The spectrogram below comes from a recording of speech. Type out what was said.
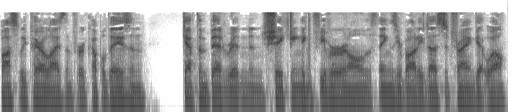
possibly paralyzed them for a couple days and kept them bedridden and shaking and fever and all the things your body does to try and get well.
